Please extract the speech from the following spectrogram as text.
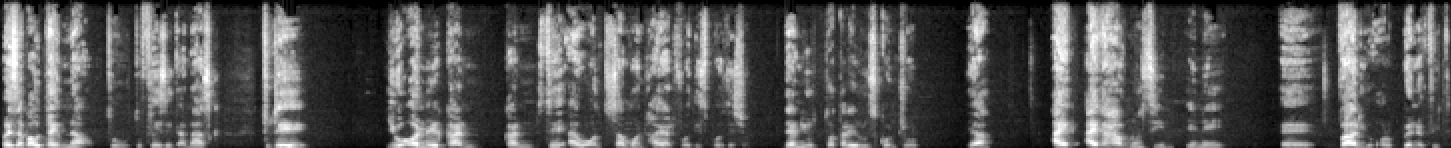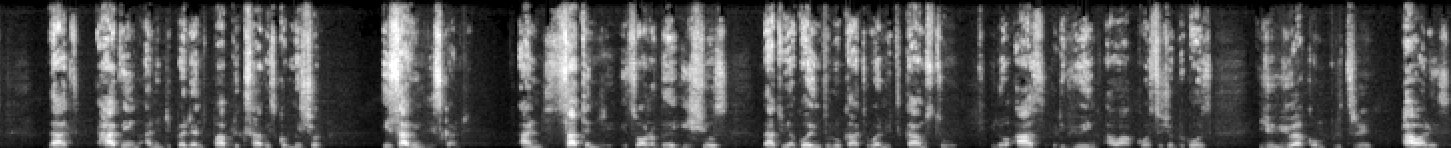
But it's about time now to, to face it and ask. Today, you only can can say I want someone hired for this position. Then you totally lose control. Yeah, I I have not seen any uh, value or benefit that having an independent public service commission is having this country. And certainly, it's one of the issues that we are going to look at when it comes to you know, us reviewing our constitution because you, you are completely powerless.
